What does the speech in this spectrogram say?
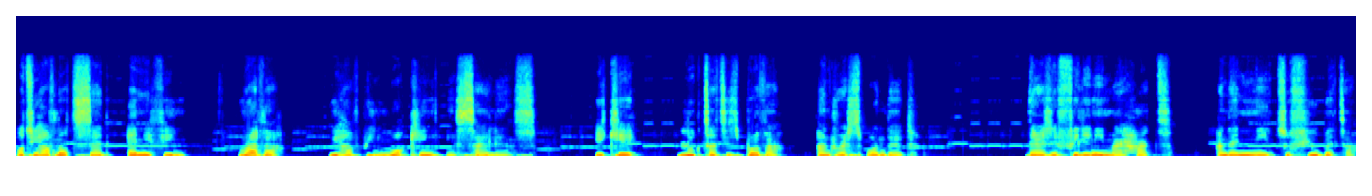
but you have not said anything. Rather, we have been walking in silence. Ike looked at his brother and responded, There is a feeling in my heart and I need to feel better.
